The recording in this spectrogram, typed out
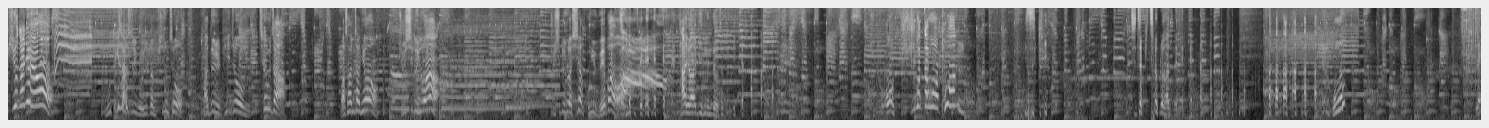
기어다녀요! 어떻게 살았어 이거? 일단 피 좀 채워. 다들 피 좀 채우자. 와서 한 잔이요. 주 씨도 일로 와. 주 씨도 일로 와. 시작 거기 왜봐? 다 여기 있는데 어차피. 어 죽었다고 톤 이 새끼. 진짜 피 채우러 갔네 오? 네.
